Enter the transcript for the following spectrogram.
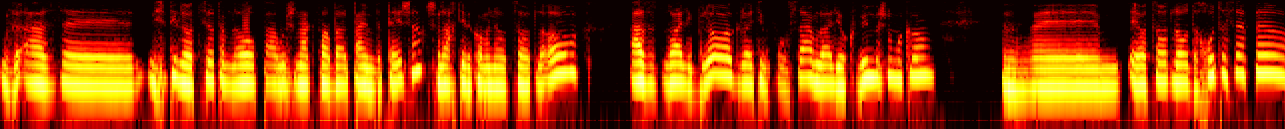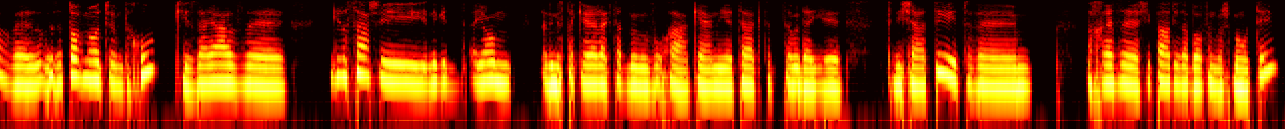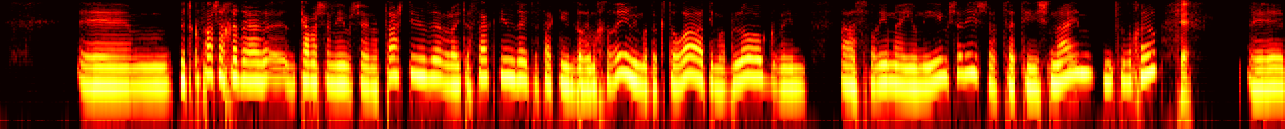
ואז אה, ניסיתי להוציא אותם לאור פעם ראשונה כבר ב-2009, שלחתי לכל מיני הוצאות לאור, אז לא היה לי בלוג, לא הייתי מפורסם, לא היה לי עוקבים בשום מקום, והוצאות לאור דחו את הספר, ו... וזה טוב מאוד שהם דחו, כי זה היה אז... אה, גרסה שהיא נגיד היום אני מסתכל עליה קצת במבוכה כן היא הייתה קצת יותר מדי קלישאתית ואחרי זה שיפרתי אותה באופן משמעותי. בתקופה שאחרי זה היה כמה שנים שנטשתי מזה ולא התעסקתי עם זה התעסקתי עם דברים אחרים עם הדוקטורט עם הבלוג ועם הספרים העיוניים שלי שהוצאתי שניים אם אתה זוכר כן.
